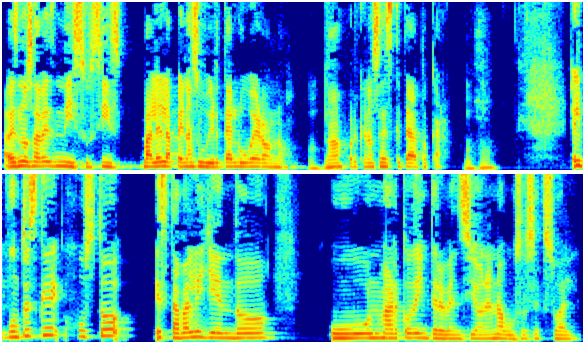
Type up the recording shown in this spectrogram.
A veces no sabes ni si vale la pena subirte al Uber o no, ¿no? Porque no sabes qué te va a tocar. El punto es que justo estaba leyendo un marco de intervención en abuso sexual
